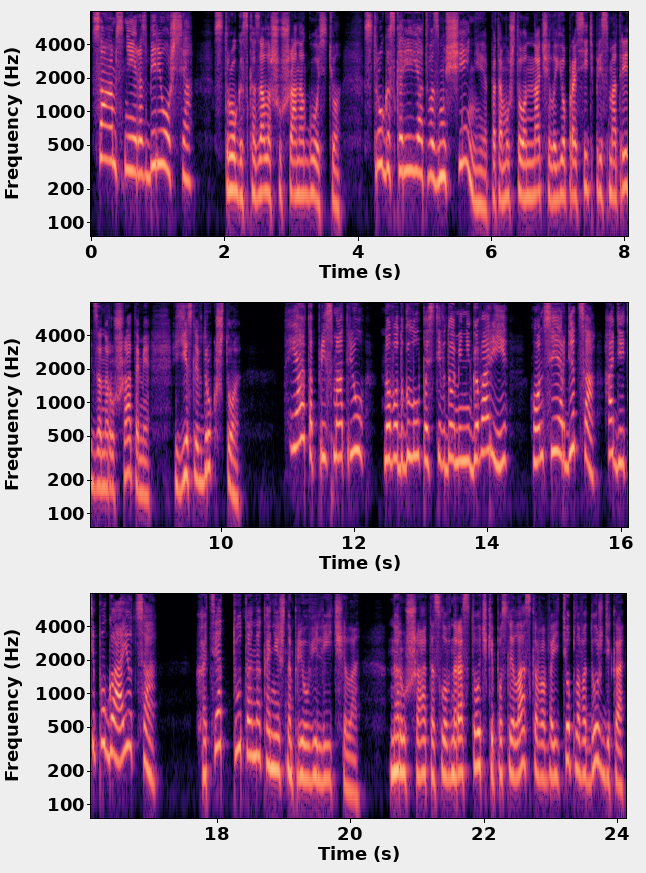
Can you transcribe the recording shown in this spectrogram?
сам с ней разберешься», — строго сказала Шушана гостю. Строго скорее от возмущения, потому что он начал ее просить присмотреть за нарушатами, если вдруг что. «Я-то присмотрю, но вот глупости в доме не говори. Он сердится, а дети пугаются». Хотя тут она, конечно, преувеличила — Нарушата, словно росточки после ласкового и теплого дождика,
